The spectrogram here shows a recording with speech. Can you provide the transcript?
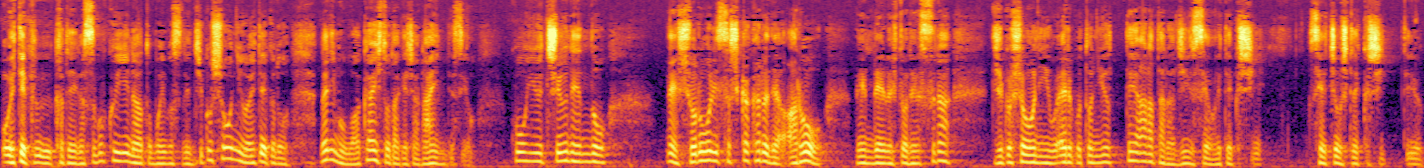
を得ていく過程がすごくいいなと思いますね。自己承認を得ていくの何も若い人だけじゃないんですよ。こういう中年のね、初老に差し掛かるであろう年齢の人ですら自己承認を得ることによって新たな人生を得ていくし、成長していくしっていう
